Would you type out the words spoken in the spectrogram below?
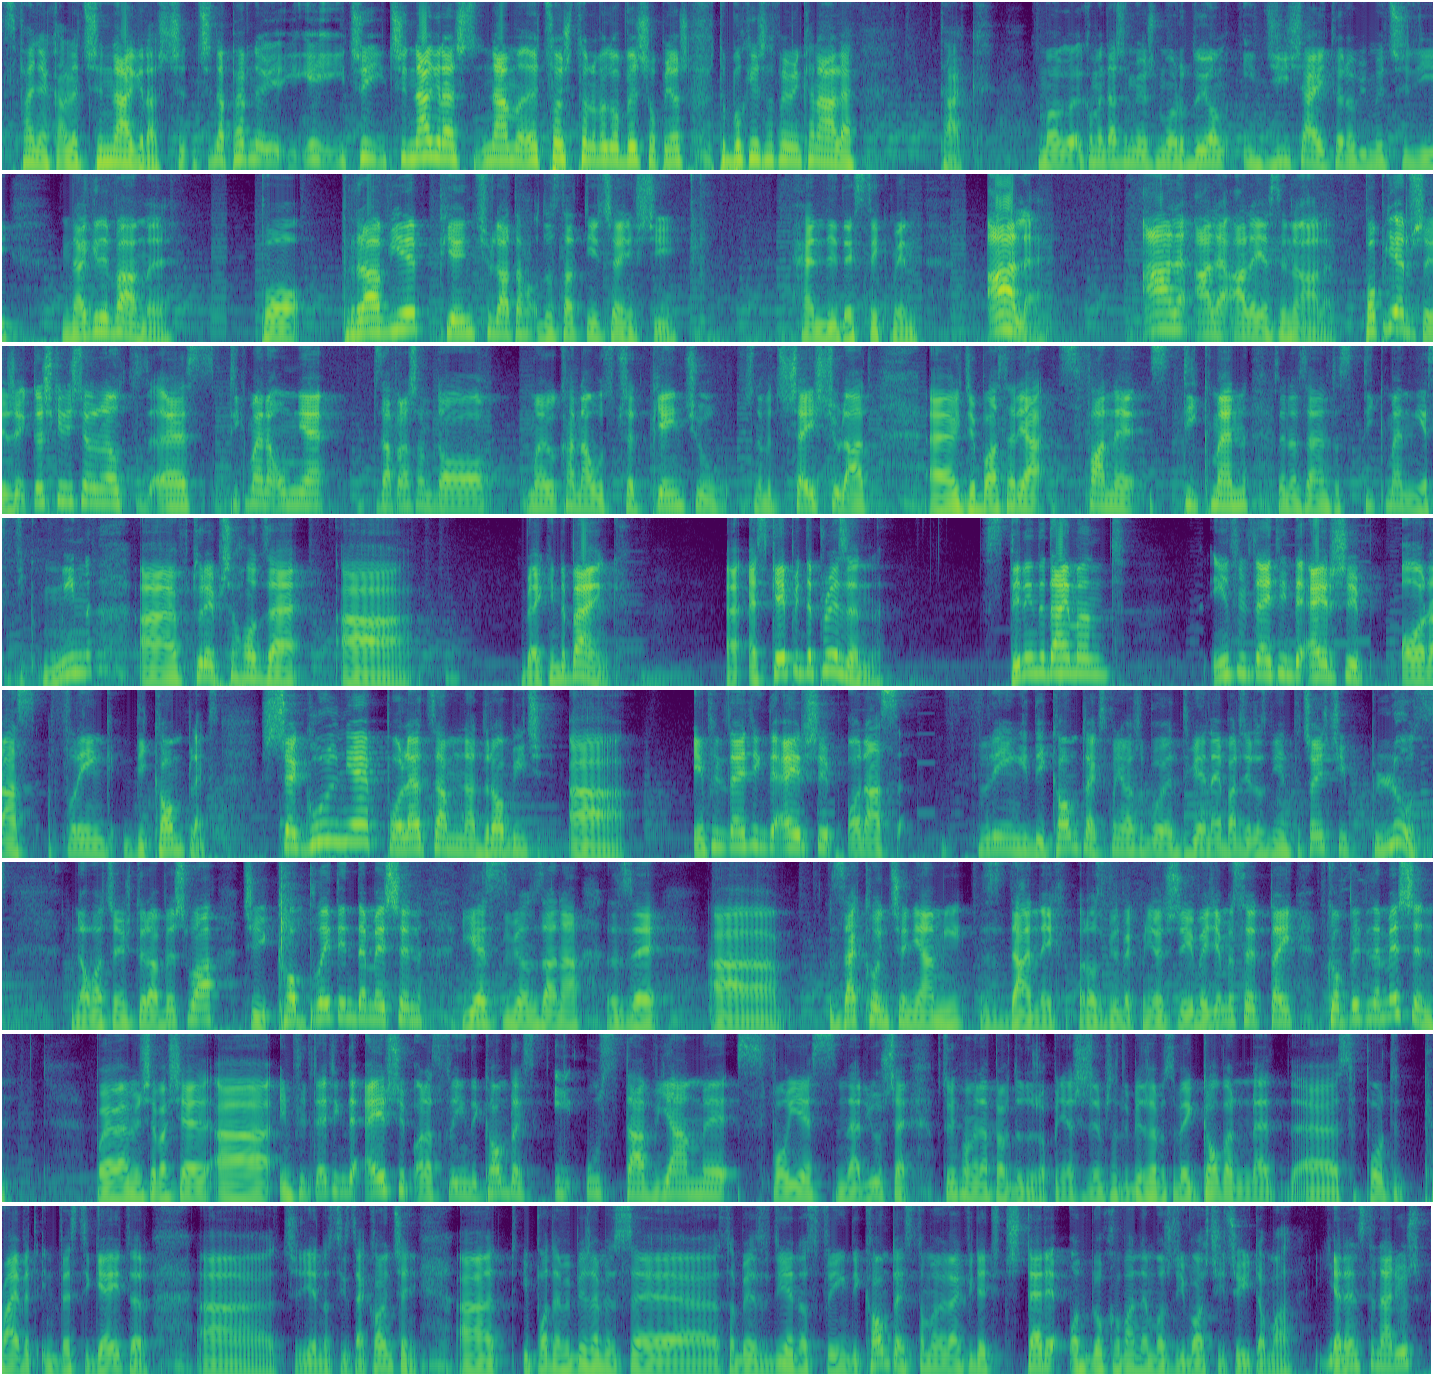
Cwaniak, ale czy nagrasz? Czy, czy na pewno, i, i, czy, czy nagrasz nam coś, co nowego wyszło, ponieważ to było kiedyś na twoim kanale? Tak. Komentarze mnie już mordują i dzisiaj to robimy, czyli nagrywamy po prawie 5 latach od ostatniej części Handy the Stickmin. Ale, ale, ale, ale jest jedno ale. Po pierwsze, jeżeli ktoś kiedyś nie oglądał e, Stickmana u mnie, zapraszam do mojego kanału sprzed 5 czy nawet 6 lat, e, gdzie była seria Cwany Stickman, wtedy nazwałem to Stickman, nie Stickmin, e, w której przechodzę e, Breaking the Bank, e, Escaping the Prison, Stealing the Diamond, Infiltrating the Airship oraz Fleeing the Complex. Szczególnie polecam nadrobić e, Infiltrating the Airship oraz Fleeing the Complex, ponieważ to były dwie najbardziej rozwinięte części, plus nowa część, która wyszła, czyli Completing the Mission, jest związana z a, zakończeniami z danych rozgrywek, ponieważ jeżeli wejdziemy sobie tutaj w Completing the Mission, Pojawiamy się właśnie uh, Infiltrating the Airship oraz Fleeing the Complex i ustawiamy swoje scenariusze, których mamy naprawdę dużo, ponieważ jeżeli przykład wybierzemy sobie Government uh, Supported Private Investigator, uh, czyli jedno z tych zakończeń i potem wybierzemy z, sobie jedno z Fleeing the Complex, to mamy jak widać cztery odblokowane możliwości, czyli to ma jeden scenariusz,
